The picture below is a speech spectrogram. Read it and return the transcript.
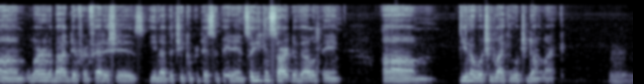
um, learn about different fetishes, you know, that you can participate in. So you can start developing, um, you know, what you like and what you don't like. Mm.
